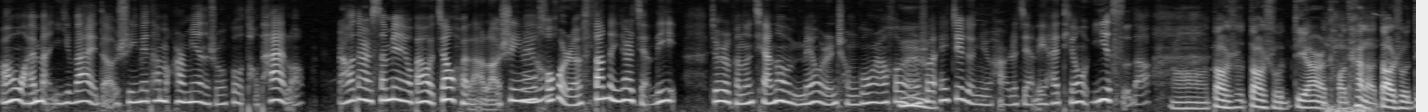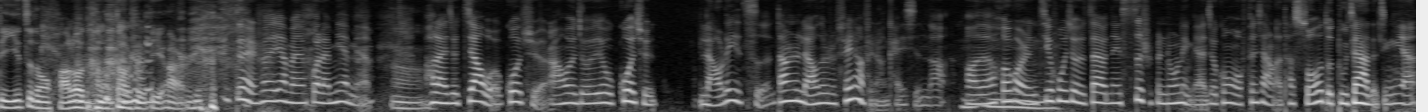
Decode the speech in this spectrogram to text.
然后我还蛮意外的，是因为他们二面的时候给我淘汰了。然后，但是三面又把我叫回来了，是因为嗯合伙人翻了一下简历，就是可能前头没有人成功，然后合伙人说：“嗯哎，这个女孩的简历还挺有意思的。”哦，倒数倒数第二淘汰了，倒数第一自动滑落到了 倒数第二。对，说要不然过来面面。嗯后来就叫我过去，然后就又过去聊了一次。当时聊的是非常非常开心的啊，然后合伙人几乎就在那四十分钟里面就跟我分享了他所有的度假的经验，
